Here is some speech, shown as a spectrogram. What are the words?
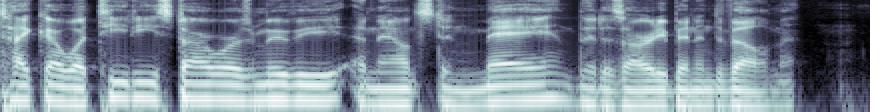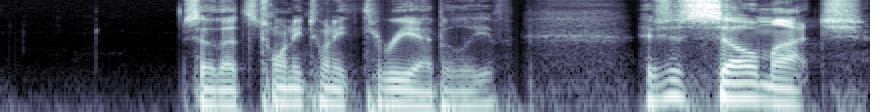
Taika Waititi Star Wars movie announced in May that has already been in development. So that's 2023, I believe. There's just so much.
